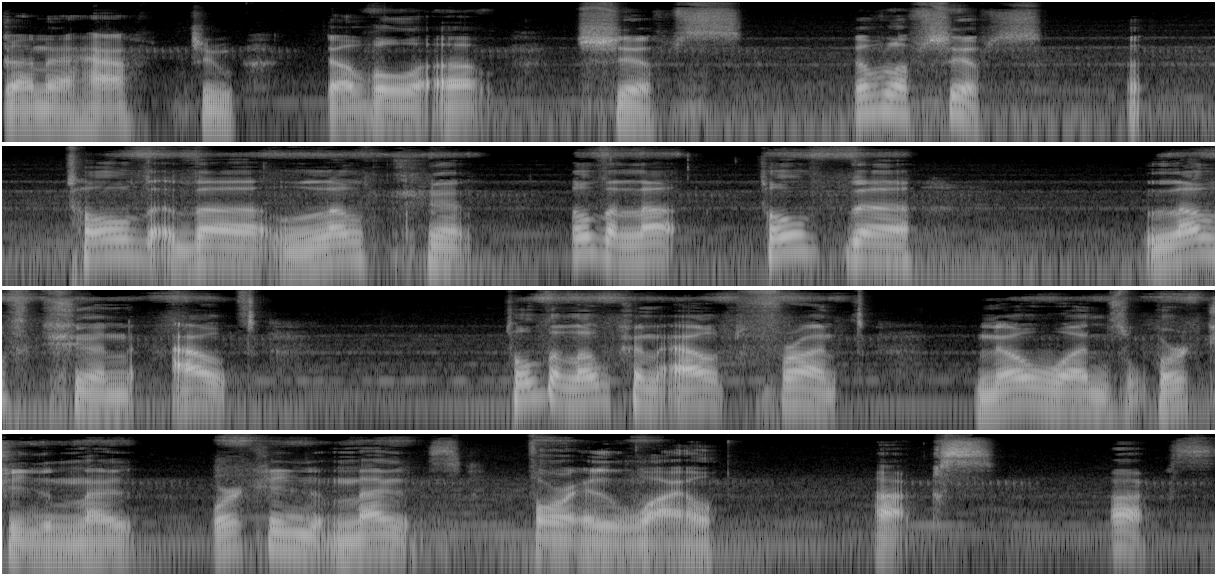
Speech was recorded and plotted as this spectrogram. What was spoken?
gonna have to double up shifts. Double up shifts. Uh, told the Lovkin, told the lo, told the Lovkin out, told the Lovkin out front. No one's working night, working nights for a while. Hux, Hux.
